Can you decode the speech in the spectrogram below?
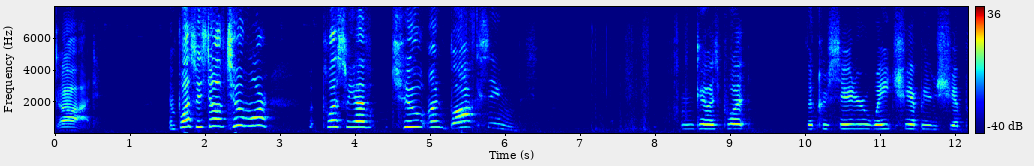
god. And plus, we still have two more. Plus, we have two unboxings. Okay, let's put the Cruiserweight Championship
